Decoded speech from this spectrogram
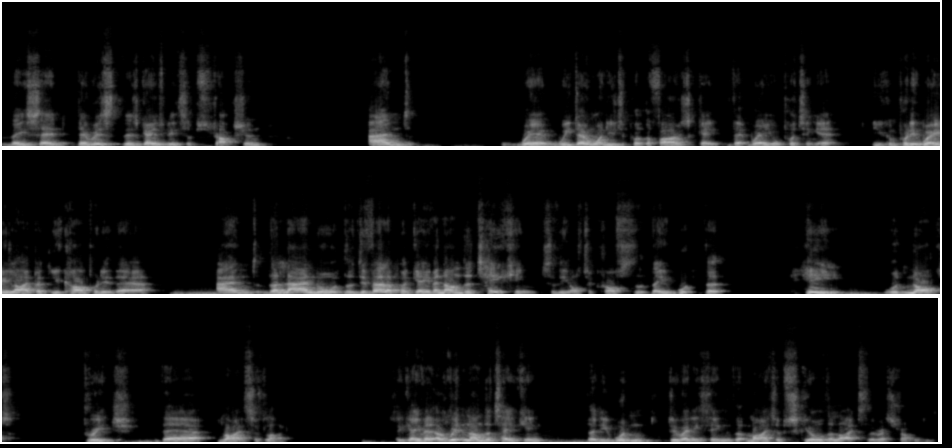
they said there is there's going to be this obstruction, and where we don't want you to put the fire escape that where you're putting it. You can put it where you like, but you can't put it there. And the landlord, the developer, gave an undertaking to the Ottercrofts that they would that he would not breach their rights of light. So he gave it a written undertaking that he wouldn't do anything that might obscure the light to the restaurant window.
